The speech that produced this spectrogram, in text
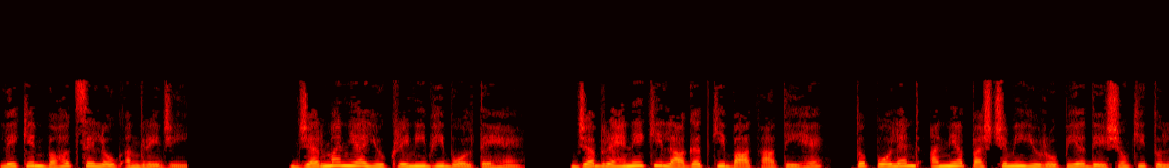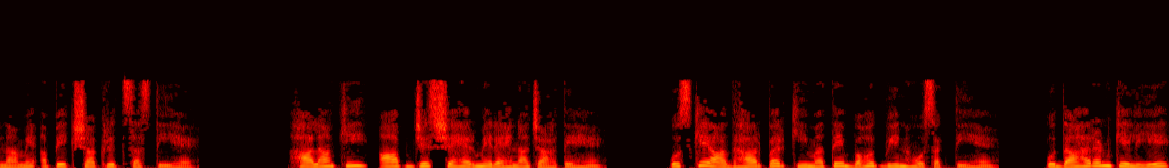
लेकिन बहुत से लोग अंग्रेज़ी, जर्मन या यूक्रेनी भी बोलते हैं। जब रहने की लागत की बात आती है तो पोलैंड अन्य पश्चिमी यूरोपीय देशों की तुलना में अपेक्षाकृत सस्ती है। हालाँकि, आप जिस शहर में रहना चाहते हैं, उसके आधार पर कीमतें बहुत भिन्न हो सकती हैं। उदाहरण के लिए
